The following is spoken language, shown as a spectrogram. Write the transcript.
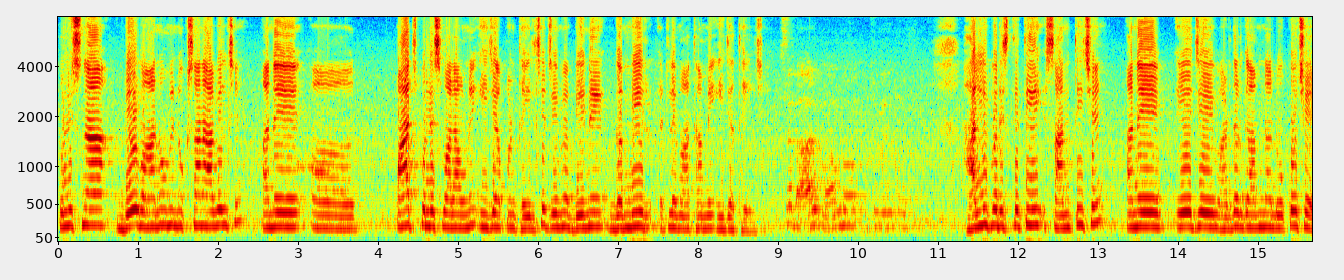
પોલીસના બે વાહનોમાં નુકસાન આવેલ છે અને પાંચ પોલીસવાળાઓને ઈજા પણ થયેલ છે જેમાં બેને ગંભીર એટલે માથામાં ઈજા થયેલ છે. હાલની પરિસ્થિતિ શાંતિ છે અને એ જે હળદર ગામના લોકો છે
